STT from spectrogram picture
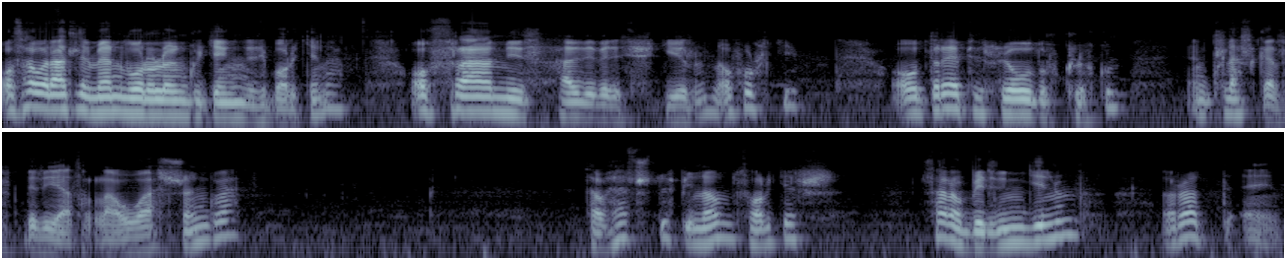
Og þá er allir menn voru löngu gengnir í borgina og framið hafi verið skýrun á fólki og drepið hljóð úr klukkum en klerkar byrja að lága söngva. Þá hefst upp í nán Þorgers þar á byrðinginum rödd einn,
